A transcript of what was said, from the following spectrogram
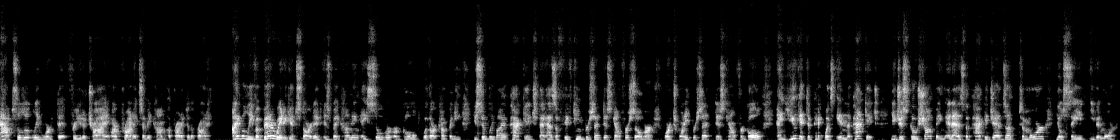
Absolutely worth it for you to try our products and become a product of the product I believe a better way to get started is becoming a silver or gold with our company. You simply buy a package that has a 15% discount for silver or 20% discount for gold, and you get to pick what's in the package. You just go shopping, and as the package adds up to more, you'll save even more.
